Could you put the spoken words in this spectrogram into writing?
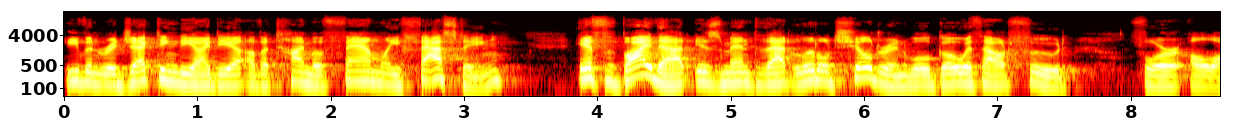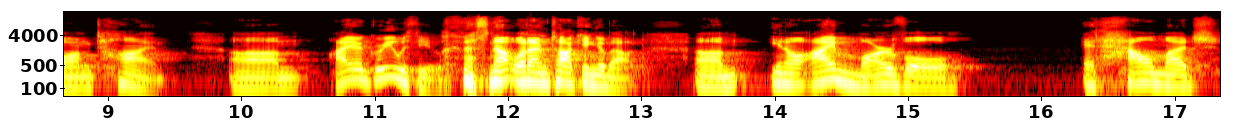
even rejecting the idea of a time of family fasting if by that is meant that little children will go without food for a long time. Um, I agree with you. That's not what I'm talking about. Um, you know, I marvel at how much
